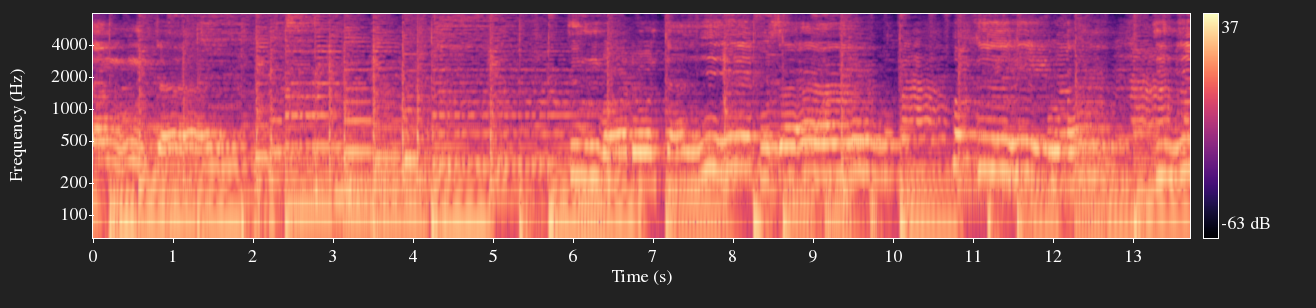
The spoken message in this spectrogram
ตั้งใจถึงบ่โดนใจผู้สาวบ่คือผู้บ่าวที่มี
